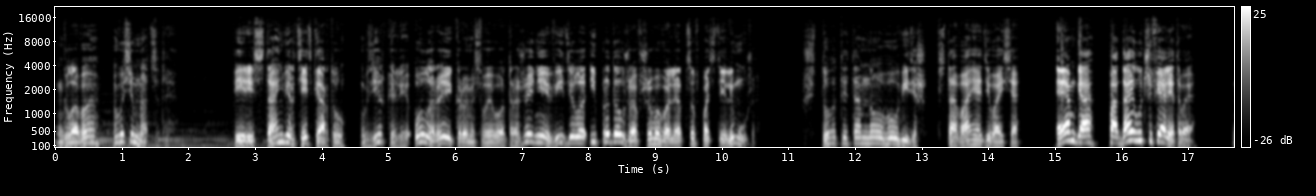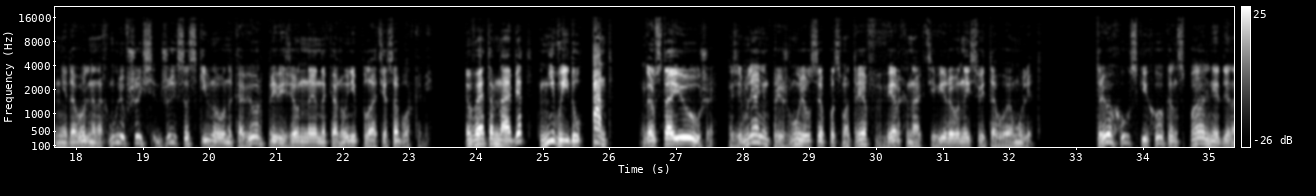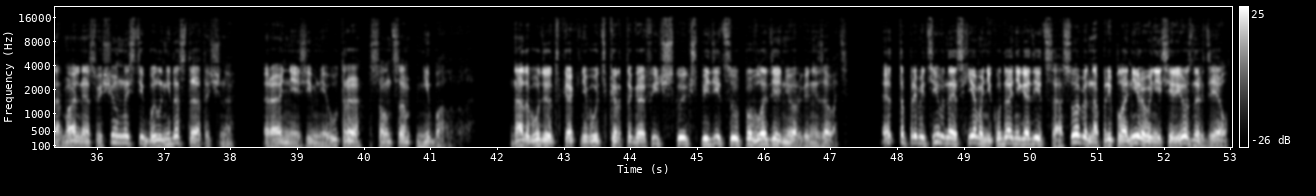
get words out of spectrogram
Глава 18 «Перестань вертеть карту!» В зеркале Ола Рэй, кроме своего отражения, видела и продолжавшего валяться в постели мужа. «Что ты там нового увидишь? Вставай и одевайся!» «Эмга, подай лучше фиолетовое!» Недовольно нахмурившись, Джиса скинула на ковер привезенное накануне платье с оборками. «В этом на обед не выйду, Ант!» «Да встаю уже!» Землянин прижмурился, посмотрев вверх на активированный световой амулет. Трех узких окон спальни для нормальной освещенности было недостаточно. Раннее зимнее утро солнцем не баловало. Надо будет как-нибудь картографическую экспедицию по владению организовать. Эта примитивная схема никуда не годится, особенно при планировании серьезных дел.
